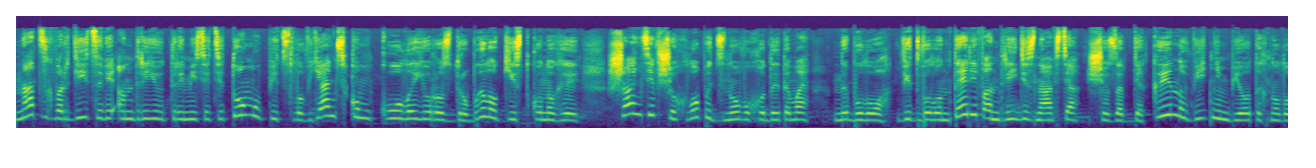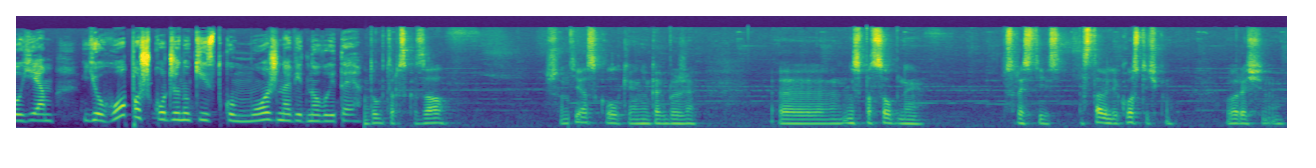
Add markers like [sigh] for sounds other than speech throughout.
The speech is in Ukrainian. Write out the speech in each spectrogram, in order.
Нацгвардійцеві Андрію три місяці тому під Слов'янськом кулею роздробило кістку ноги. Шансів, що хлопець знову ходитиме, не було. Від волонтерів Андрій дізнався, що завдяки новітнім біотехнологіям його пошкоджену кістку можна відновити. Доктор сказал, что те осколки, они как бы же э, не способны срастись. Оставили косточку выращенную.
